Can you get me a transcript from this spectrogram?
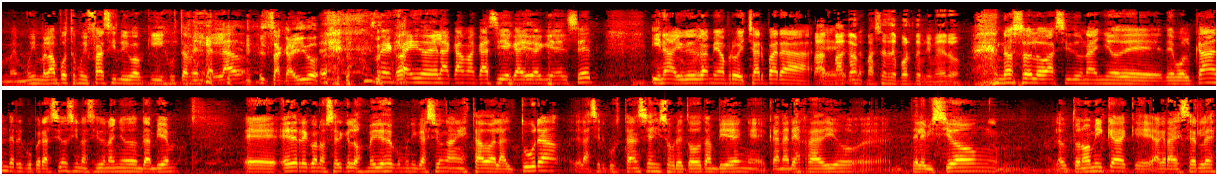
me, muy, me lo han puesto muy fácil, vivo aquí justamente al lado. se ha caído. me he caído de la cama casi, he caído aquí en el set. Y nada, yo creo que también aprovechar para... Va, eh, a ser deporte primero. No solo ha sido un año de, de volcán, de recuperación, sino ha sido un año donde también... Eh, he de reconocer que los medios de comunicación han estado a la altura de las circunstancias y sobre todo también eh, Canarias Radio, televisión, la autonómica, que agradecerles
